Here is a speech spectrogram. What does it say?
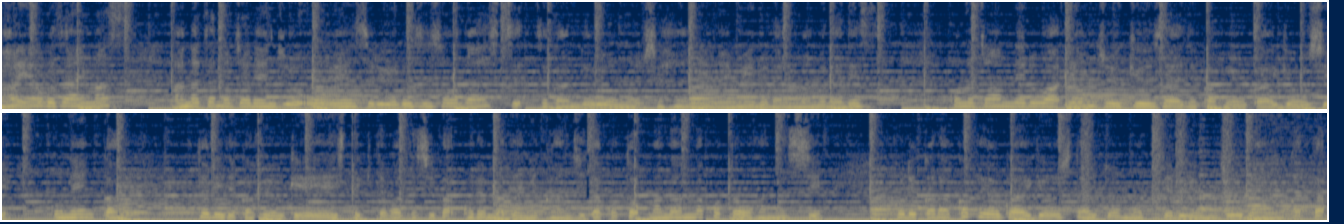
はようございます。あなたのチャレンジを応援するよろず相談室セカンドルーム支配人のエミール・ライマ村です。このチャンネルは49歳でカフェを開業し、5年間一人でカフェを経営してきた私がこれまでに感じたこと、学んだことをお話し、これからカフェを開業したいと思っている40代の方、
